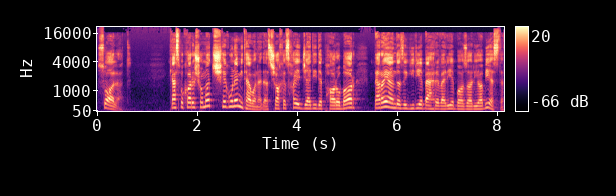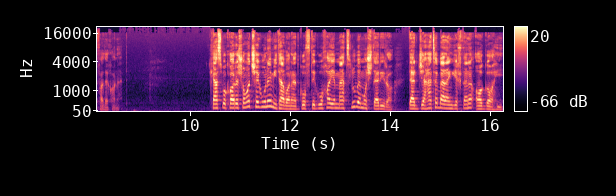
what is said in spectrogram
سوالات کسب و کار شما چگونه می تواند از شاخص های جدید پار و بار برای اندازه گیری بهرهوری بازاریابی استفاده کند؟ کسب و کار شما چگونه می تواند گفتگوهای مطلوب مشتری را در جهت برانگیختن آگاهی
